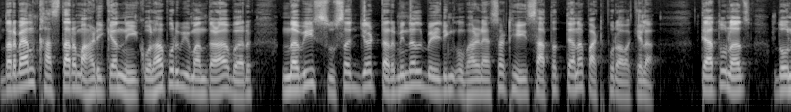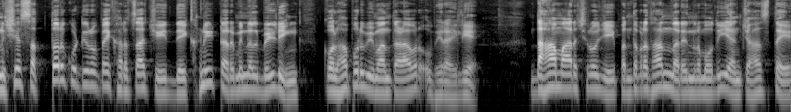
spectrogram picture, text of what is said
दरम्यान खासदार महाडिक यांनी कोल्हापूर विमानतळावर नवी सुसज्ज टर्मिनल बिल्डिंग उभारण्यासाठी सातत्यानं पाठपुरावा केला. त्यातूनच दोनशे सत्तर कोटी रुपये खर्चाची देखणी टर्मिनल बिल्डिंग कोल्हापूर विमानतळावर उभी राहिली आहे. दहा मार्च रोजी पंतप्रधान नरेंद्र मोदी यांच्या हस्ते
